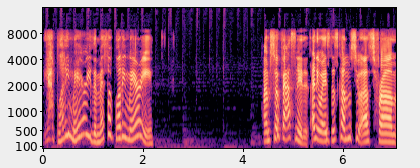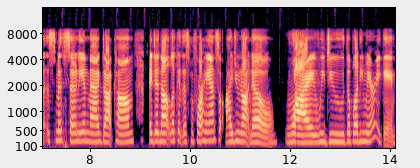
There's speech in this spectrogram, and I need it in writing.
yeah, Bloody Mary, the myth of Bloody Mary. I'm so fascinated. Anyways, this comes to us from SmithsonianMag.com. I did not look at this beforehand, so I do not know why we do the Bloody Mary game.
